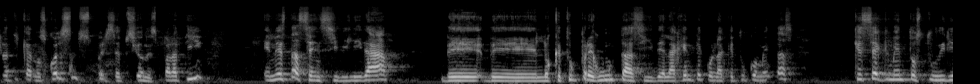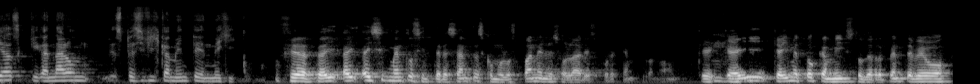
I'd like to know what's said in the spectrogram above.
platícanos, ¿cuáles son tus percepciones para ti en esta sensibilidad de, de, lo que tú preguntas y de la gente con la que tú comentas? ¿Qué segmentos tú dirías que ganaron específicamente en México? Fíjate, hay, segmentos interesantes como los paneles solares, por ejemplo, ¿no? que, ahí, que ahí me toca mixto. De repente veo,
